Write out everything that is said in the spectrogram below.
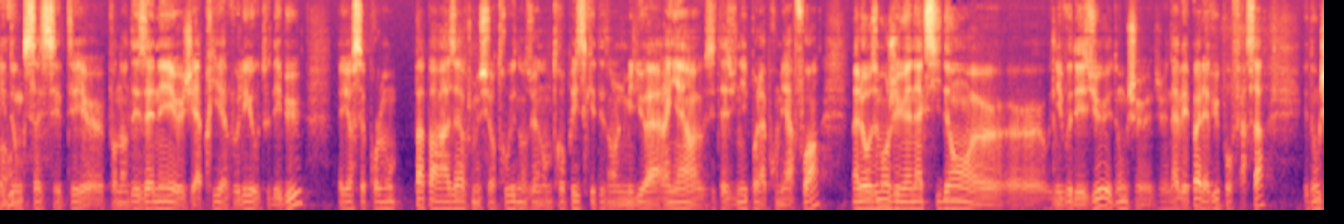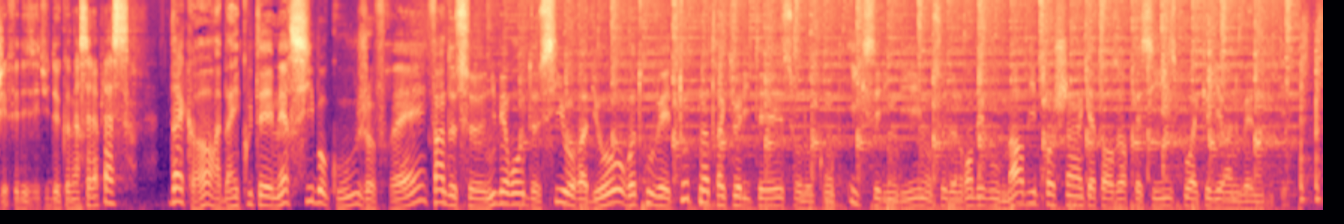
Et donc ça, c'était euh, pendant des années, euh, j'ai appris à voler au tout début. D'ailleurs, c'est probablement pas par hasard que je me suis retrouvé dans une entreprise qui était dans le milieu aérien euh, aux États-Unis pour la première fois. Malheureusement, j'ai eu un accident au niveau des yeux et donc je, n'avais pas la vue pour faire ça. Et donc j'ai fait des études de commerce à la place. D'accord. Eh ben, écoutez, merci beaucoup, Geoffrey. Fin de ce numéro de CEO Radio. Retrouvez toute notre actualité sur nos comptes X et LinkedIn. On se donne rendez-vous mardi prochain à 14h précise pour accueillir un nouvel invité.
